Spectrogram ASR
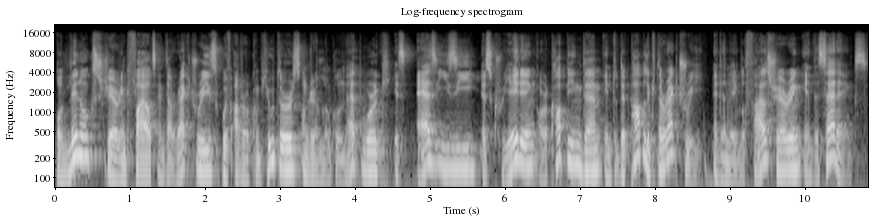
On Linux, sharing files and directories with other computers on your local network is as easy as creating or copying them into the public directory and enable file sharing in the settings.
